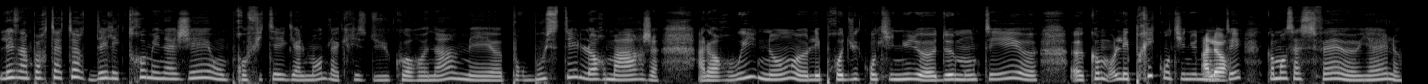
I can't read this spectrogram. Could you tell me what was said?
Les importateurs d'électroménagers ont profité également de la crise du corona, mais euh, pour booster leur marge. Alors oui, non, euh, les produits continuent euh, de monter, les prix continuent de monter. Comment ça se fait, Yael?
